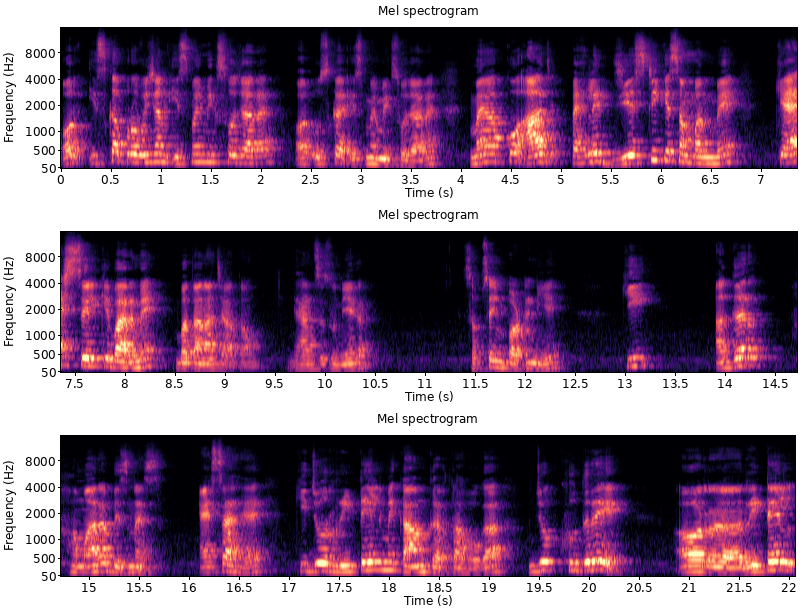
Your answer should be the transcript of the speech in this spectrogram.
और इसका प्रोविज़न इसमें मिक्स हो जा रहा है और उसका इसमें मिक्स हो जा रहा है। मैं आपको आज पहले जीएसटी के संबंध में कैश सेल के बारे में बताना चाहता हूँ। ध्यान से सुनिएगा। सबसे इंपॉर्टेंट ये कि अगर हमारा बिज़नेस ऐसा है कि जो रिटेल में काम करता होगा, जो खुदरे और रिटेल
